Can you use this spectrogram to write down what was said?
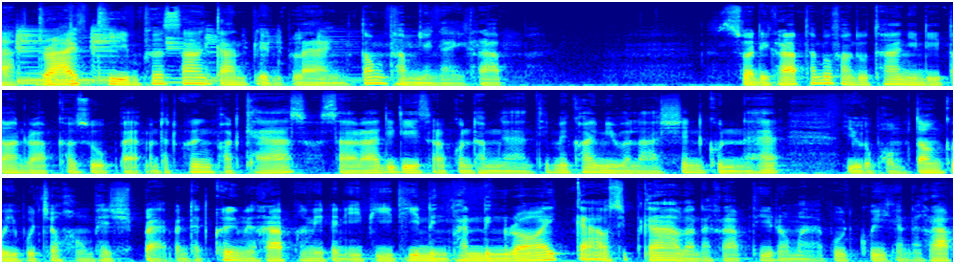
อยาก drive ทีมเพื่อสร้างการเปลี่ยนแปลงต้องทำยังไงครับ สวัสดีครับ ท่านผู้ฟังทุกท่านยินดีต้อนรับเข้าสู่ 8บรรทัดครึ่งพอดแคสต์สาระดีๆสำหรับคนทำงานที่ไม่ค่อยมีเวลาเช่นคุณนะฮะ อยู่กับผมต้องกวีบุตรเจ้าของเพจ8บรรทัดครึ่งนะครับครั้งนี้เป็น EP ที่ 1199 แล้วนะครับ ที่เรามาพูดคุยกันนะครับ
